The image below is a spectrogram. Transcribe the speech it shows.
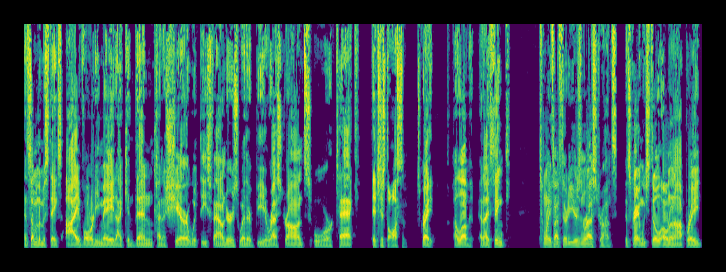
and some of the mistakes I've already made I can then kind of share with these founders whether it be restaurants or tech it's just awesome it's great I love it and I think 25, 30 years in restaurants. It's great. And we still own and operate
